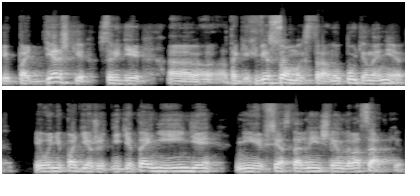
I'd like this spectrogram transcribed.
И поддержки среди э, таких весомых стран у Путина нет. Его не поддерживает ни Китай, ни Индия, ни все остальные члены двадцатки.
